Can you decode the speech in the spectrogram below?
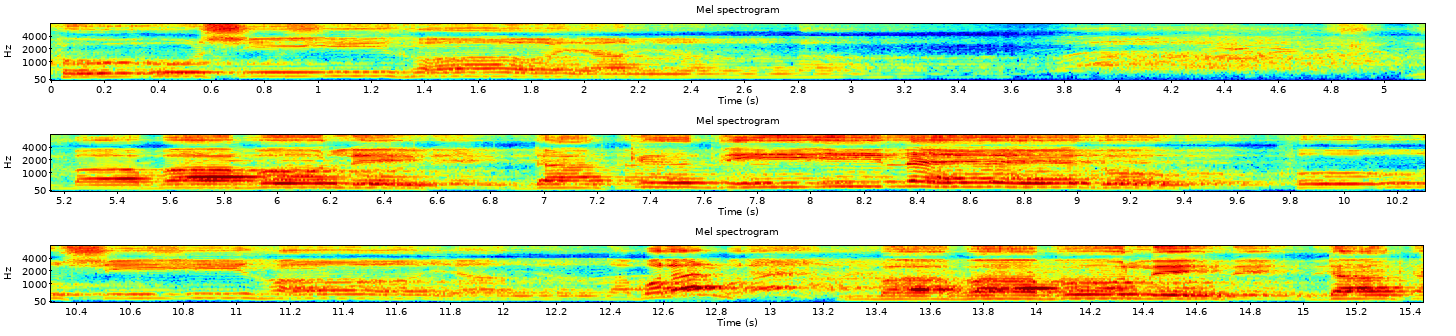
খুশি হয় আল্লাহ। বাবা বলে ডাক দিলে গো খুশি হয় আল্লাহ বলেন বাবা বলে ডাক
